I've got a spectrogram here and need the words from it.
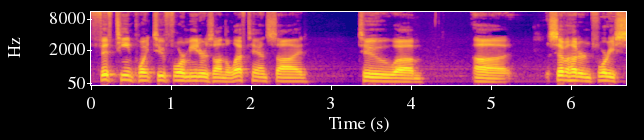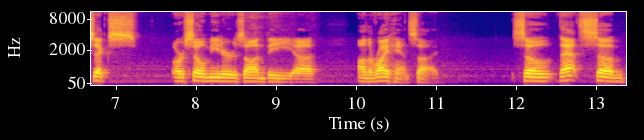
15.24 meters on the left-hand side to um, uh, 746 or so meters on the uh, on the right-hand side. So that's um,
